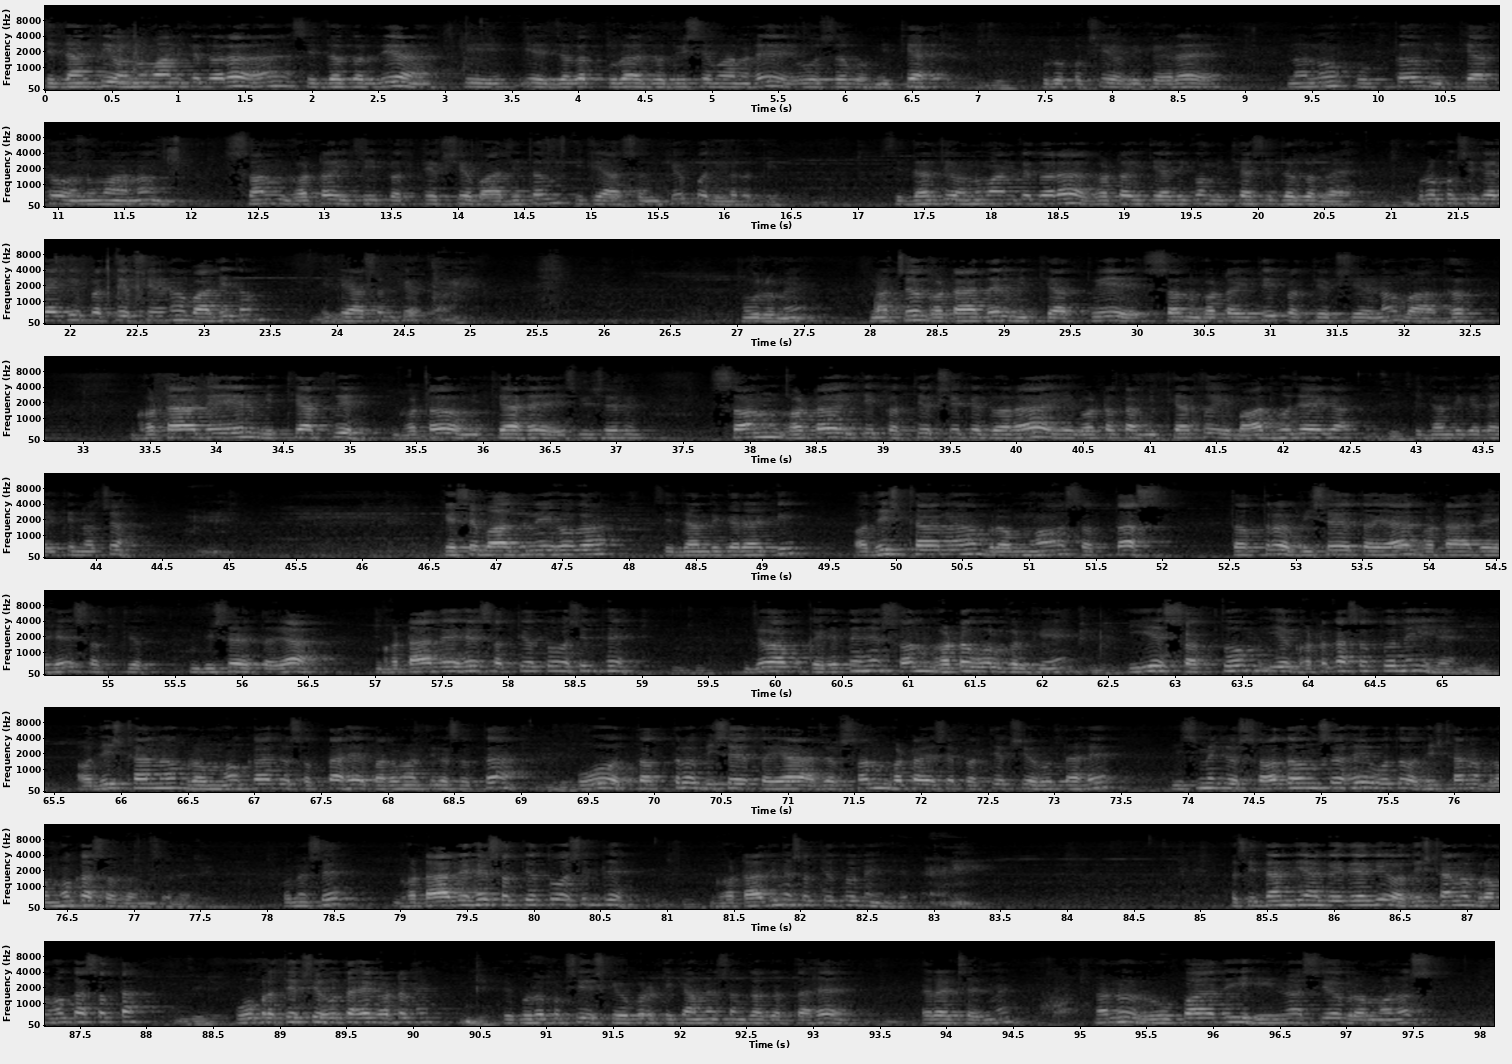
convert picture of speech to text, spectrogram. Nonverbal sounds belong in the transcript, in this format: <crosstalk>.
सिद्धांति अनुमान के द्वारा सिद्ध कर दिया कि ये जगत पूरा जो दृश्यमान है वो सब मिथ्या है। पूर्व पक्षी अभी कह रहा है ननु उक्त मिथ्या तो अनुमान सन घट इति प्रत्यक्ष बाधितम इति आशंक्य परिहरती। सिद्धांति अनुमान के द्वारा घट इत्यादि को मिथ्या सिद्ध कर रहा है। पूर्व पक्षी कह रहा है कि प्रत्यक्षेण बाधितम इति आशंक्य। मूल में न च घटादेर मिथ्यात्व सन घट इति प्रत्यक्षेण बाध। घटादेर मिथ्यात्व घट मिथ्या है इस विषय में। सन घट इति प्रत्यक्ष के द्वारा ये घट का मिथ्यात्व ये बाध हो जाएगा। सिद्धांत कहता है इति नच। कैसे बाध नहीं होगा? सिद्धांत कह रहा है कि अधिष्ठान ब्रह्म सत्ता तत्र विषयतया घटादेह सत्य विषयतया घटादेह सत्य तो असिद्ध है। जो आप कहते हैं सन घट बोल करके, ये सत्व, ये घट का सत्व नहीं है। अधिष्ठान ब्रह्म का जो सत्ता है, पारमार्थिक सत्ता, वो तत्र विषयतया, जब सन घट ऐसे प्रत्यक्ष होता है, इसमें जो सद अंश है, वो तो अधिष्ठान ब्रह्म का सद अंश है। होने से घटादे है, सत्य तो असिद्ध है। घटादि में सत्य तो नहीं है। तो सिद्धांत यहाँ कह दिया कि अधिष्ठान ब्रह्म का सत्ता। वो प्रत्यक्ष होता है घट में। तो पूर्व पक्षी इसके ऊपर टीका में शंका करता है राइट साइड में। अनु रूपादि हीन से ब्रह्मणस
